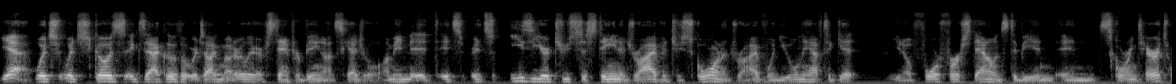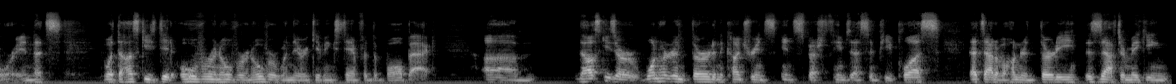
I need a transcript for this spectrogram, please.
yeah, which which goes exactly with what we are talking about earlier of Stanford being on schedule. I mean, it, it's it's easier to sustain a drive and to score on a drive when you only have to get you know four first downs to be in in scoring territory, and that's what the Huskies did over and over and over when they were giving Stanford the ball back. Um, the Huskies are 103rd in the country in, in special teams S&P plus. That's out of 130. This is after making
